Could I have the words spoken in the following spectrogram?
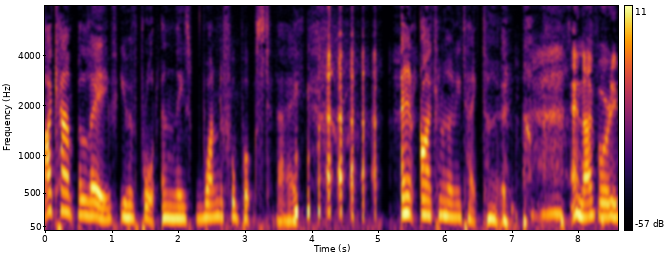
I can't believe you have brought in these wonderful books today. and I can only take two. And I've already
